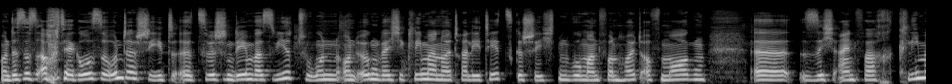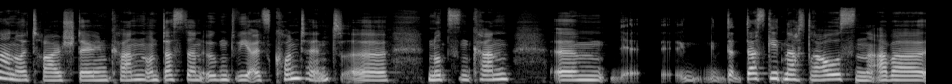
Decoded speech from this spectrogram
Und das ist auch der große Unterschied äh, zwischen dem, was wir tun und irgendwelche Klimaneutralitätsgeschichten, wo man von heute auf morgen äh, sich einfach klimaneutral stellen kann und das dann irgendwie als Content äh, nutzen kann. Ähm, das geht nach draußen, aber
